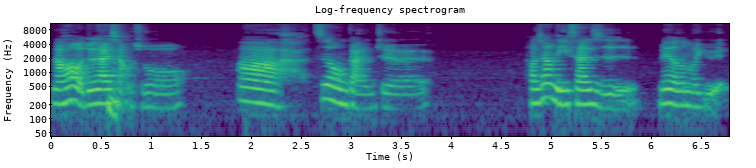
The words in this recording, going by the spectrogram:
然后我就在想说，嗯、啊，这种感觉好像离三十没有那么远。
